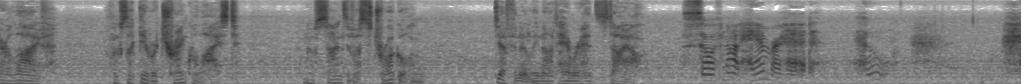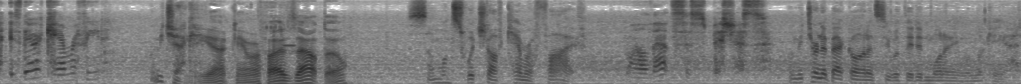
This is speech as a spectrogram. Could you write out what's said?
They're alive. Looks like they were tranquilized. No signs of a struggle. Definitely not Hammerhead style. So if not Hammerhead, who? Is there a camera feed? Let me check. Yeah, camera five's out though. Someone switched off camera 5. Well, that's suspicious. Let me turn it back on and see what they didn't want anyone looking at.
